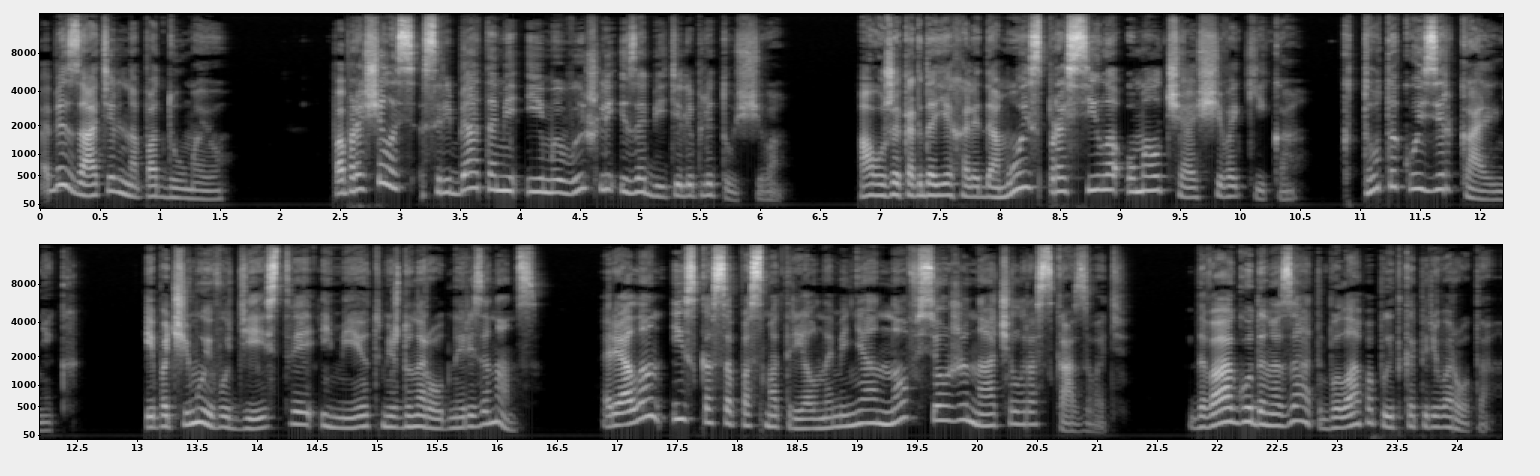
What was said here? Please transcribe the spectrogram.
Обязательно подумаю. Попрощалась с ребятами, и мы вышли из обители плетущего. А уже когда ехали домой, спросила у молчащего Кика. «Кто такой зеркальник?» и почему его действия имеют международный резонанс. Риолан искоса посмотрел на меня, но все же начал рассказывать. Два года назад была попытка переворота.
